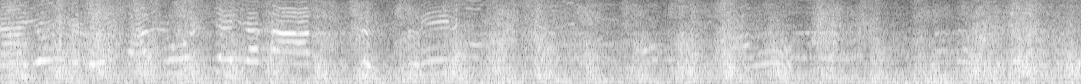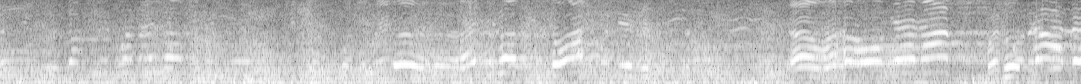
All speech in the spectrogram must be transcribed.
นายกเฉลิมขวัญลุ้นใจระขาดมีไปสิลูกตัวเออโอเคครับ สุดยอดเล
